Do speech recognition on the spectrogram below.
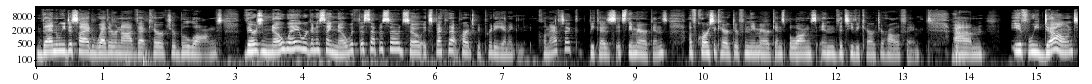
Then we decide whether or not that character belongs. There's no way we're going to say no with this episode, so expect that part to be pretty anticlimactic because it's the Americans. Of course, a character from the Americans belongs in the TV Character Hall of Fame. Yeah. Um, if we don't,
